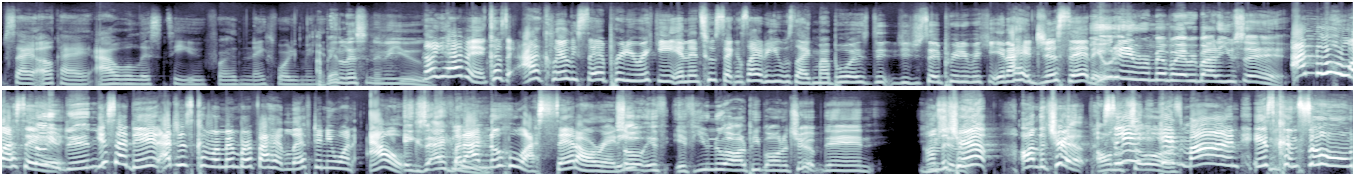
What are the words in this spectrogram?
say, okay, I will listen to you for the next 40 minutes? I've been listening to you. No, you haven't. Because I clearly said Pretty Ricky. And then two seconds later, you was like, my boys, did, did you say Pretty Ricky? And I had just said it. You didn't even remember everybody you said. I knew who I said. No, you didn't. Yes, I did. I just couldn't remember if I had left anyone out. Exactly. But I knew who I said already. So if if you knew all the people on the trip, then you on the trip, on the trip. On See, the tour. his mind is consumed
